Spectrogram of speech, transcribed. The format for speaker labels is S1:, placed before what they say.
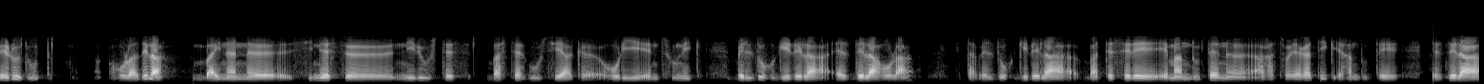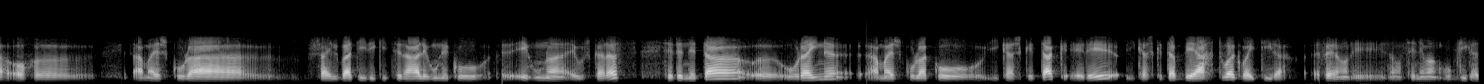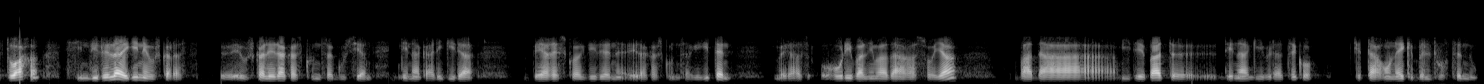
S1: espero dut, hola dela. Baina uh, zinez uh, nire ustez bazter guziak hori entzunik beldur girela ez dela hola, eta beldur girela batez ere eman duten uh, arrazoiagatik, erran dute ez dela hor uh, ama eskola sail bat irikitzen ahaleguneko eguna euskaraz, zeren eta uh, orain ama eskolako ikasketak ere ikasketa behartuak baitira. Efen, les enseignements obligatoires, zindirela egin euskaraz. Euskal erakaskuntza guzian denak ari gira beharrezkoak diren erakaskuntzak egiten. Beraz, hori baldin bada agazoia, bada bide bat dena giberatzeko. Eta honek beldurtzen du.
